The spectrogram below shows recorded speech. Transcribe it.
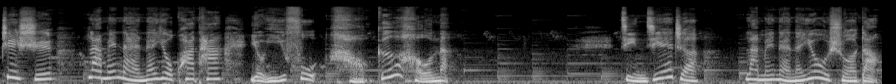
这时，腊梅奶奶又夸他有一副好歌喉呢。紧接着，腊梅奶奶又说道：“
